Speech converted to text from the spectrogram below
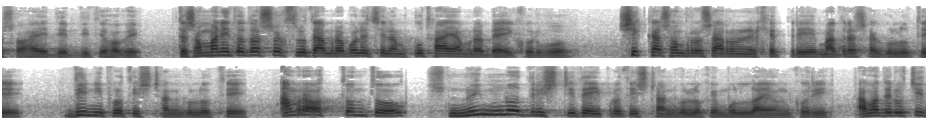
অসহায়দের দিতে হবে। তো সম্মানিত দর্শক, শ্রোতা, আমরা বলেছিলাম কোথায় আমরা ব্যয় করব। শিক্ষা সম্প্রসারণের ক্ষেত্রে, মাদ্রাসাগুলোতে, দিনী প্রতিষ্ঠানগুলোতে, আমরা অত্যন্ত নিম্ন দৃষ্টিতে এই প্রতিষ্ঠানগুলোকে মূল্যায়ন করি। আমাদের উচিত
